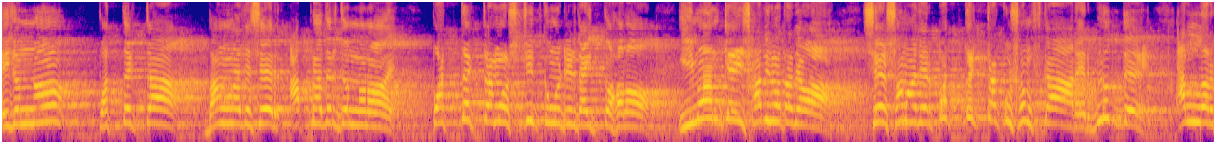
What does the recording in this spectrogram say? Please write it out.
এই জন্য প্রত্যেকটা বাংলাদেশের আপনাদের জন্য নয় প্রত্যেকটা মসজিদ কমিটির দায়িত্ব হলো ইমামকে এই স্বাধীনতা দেওয়া। সে সমাজের প্রত্যেকটা কুসংস্কারের বিরুদ্ধে আল্লাহর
